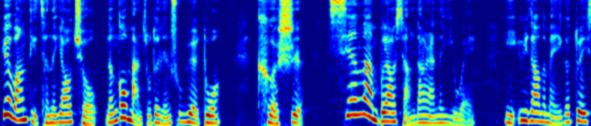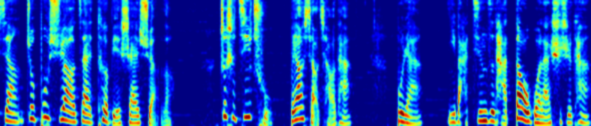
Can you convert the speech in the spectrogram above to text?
越往底层的要求，能够满足的人数越多。可是，千万不要想当然的以为你遇到的每一个对象就不需要再特别筛选了，这是基础，不要小瞧它。不然，你把金字塔倒过来试试看，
